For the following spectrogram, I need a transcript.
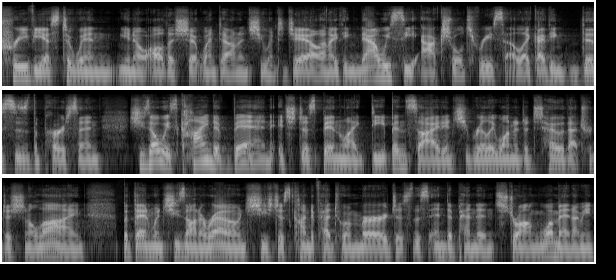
previous to when you know all this shit went down and she went to jail. And i think now we see actual teresa. Like i think this is the person she's always kind of been. It's just been like deep inside and she really wanted to toe that traditional line. But then when she's on her own she's just kind of had to emerge as this independent strong woman. I mean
